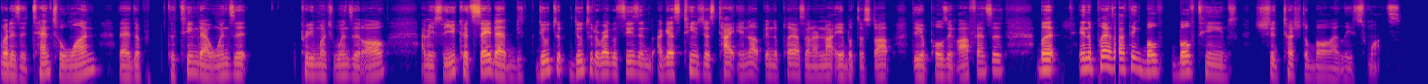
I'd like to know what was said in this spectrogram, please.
what is it, 10 to 1? That the, the team that wins it pretty much wins it all. I mean, so you could say that due to due to the regular season, I guess teams just tighten up in the playoffs and are not able to stop the opposing offenses. But in the playoffs, I think both both teams should touch the ball at least once.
